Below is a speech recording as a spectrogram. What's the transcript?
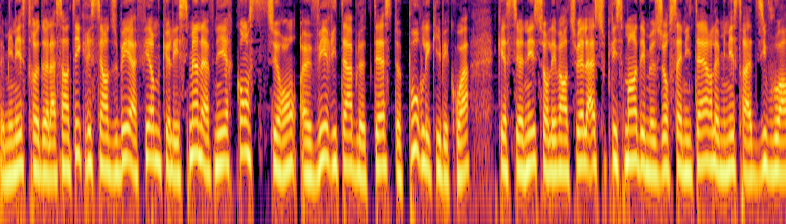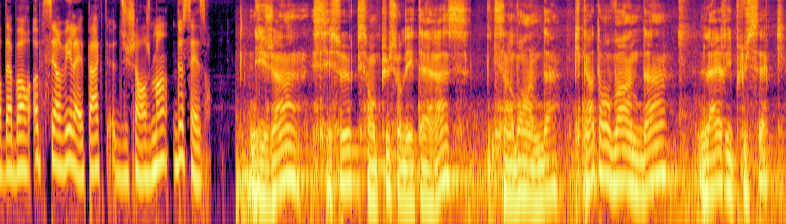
Le ministre de la Santé, Christian Dubé, affirme que les semaines à venir constitueront un véritable test pour les Québécois. Questionné sur l'éventuel assouplissement des mesures sanitaires, le ministre a dit vouloir d'abord observer l'impact du changement de saison. Les gens, c'est sûr qu'ils sont plus sur les terrasses, ils s'en vont en dedans. Puis quand on va en dedans, l'air est plus sec.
